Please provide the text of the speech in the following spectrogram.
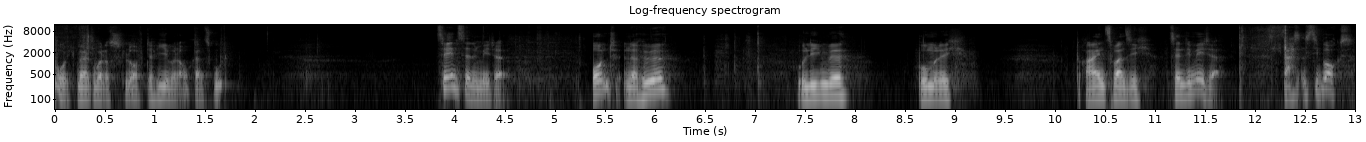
Oh, ich merke mal, das läuft ja hier auch ganz gut. 10 cm. Und in der Höhe, wo liegen wir? Bummelig. 23 cm. Das ist die Box.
